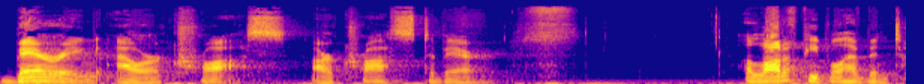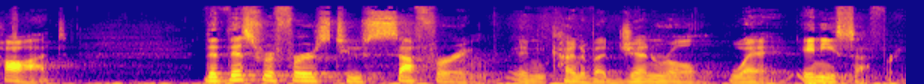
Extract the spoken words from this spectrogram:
bearing our cross, our cross to bear. A lot of people have been taught that this refers to suffering in kind of a general way, any suffering.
